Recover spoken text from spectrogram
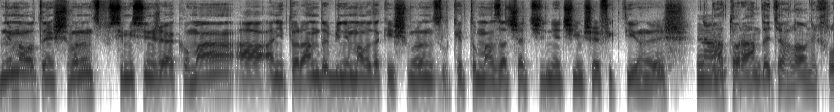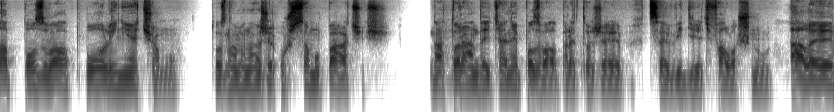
nemalo ten šmrnc, si myslím, že ako má a ani to rande by nemalo taký šmrnc, keď to má začať niečím, čo je fiktívne, vieš? No. Na to rande ťa hlavne chlap pozval kvôli niečomu. To znamená, že už sa mu páčiš. Na to rande ťa nepozval, pretože chce vidieť falošnú. Ale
